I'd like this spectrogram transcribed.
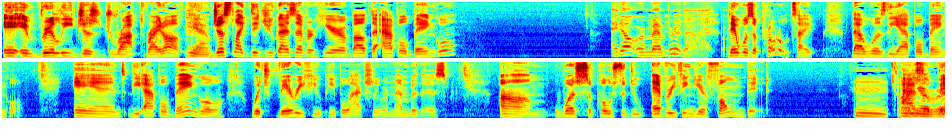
it, it really just dropped right off Yeah. just like did you guys ever hear about the apple bangle I don't remember that. there was a prototype that was the Apple Bangle. And the Apple Bangle, which very few people actually remember this, um, was supposed to do everything your phone did on as your a wrist.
